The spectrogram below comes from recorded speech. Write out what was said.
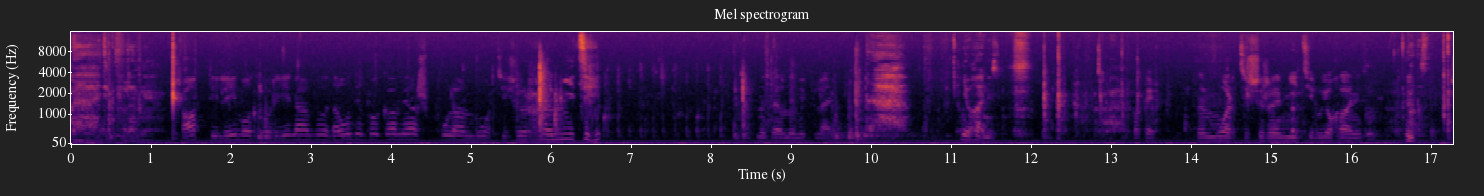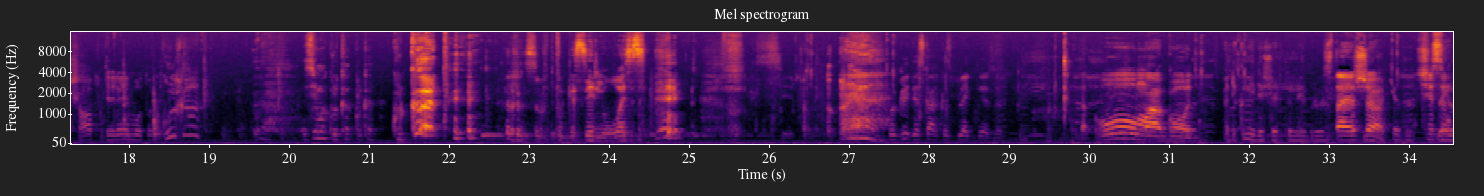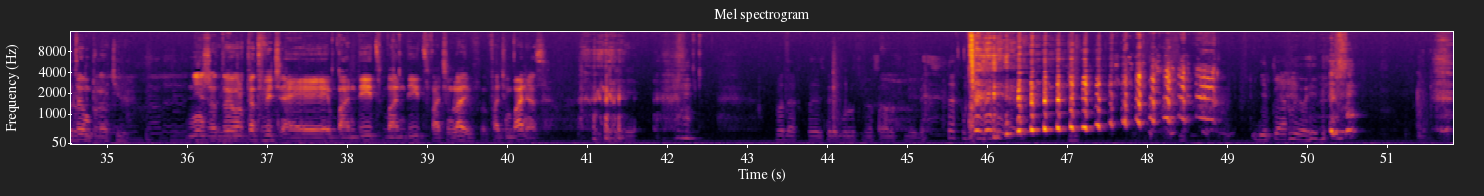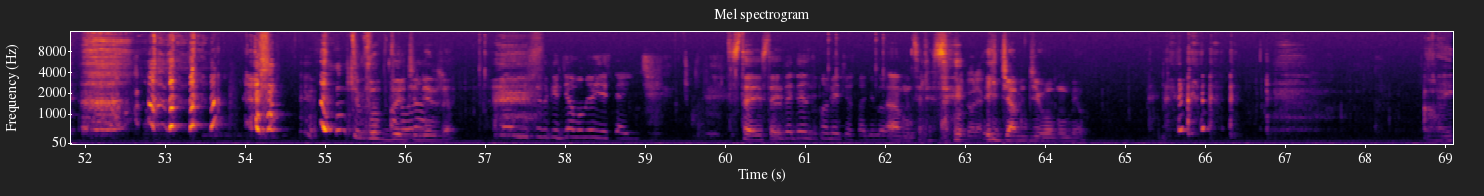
Ai, de pula mea. Șapte lei motorina, bă, dar unde băgam ea și pula în morții și răniții? Nu dăm nume pe live. Iohannis. Ok. În morții și răniții lui Iohannis. Șapte lei motorina. Culcat! Zi mă, culcat, culcat. Culcat! Râsul păgă serios. Serios. Bă, gâi descarcă-ți Black Desert. Da. Oh my god. Adică nu-i deșertul negru. Stai așa. Da, chiar da. Ce Doi se euro pentru întâmplă? vecine. Ninja, 2 euro pentru vecine. Eee, bandiți, bandiți, facem live, facem bani azi. Bă, dacă vedeți revoluția o să ală femeile. E pe a meu, e Te pup dulce, Ninja. Știu că geamul meu este aici. Stai, Îl stai. vedeți după meciul ăsta din lor. Am înțeles. E geamgi omul meu.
